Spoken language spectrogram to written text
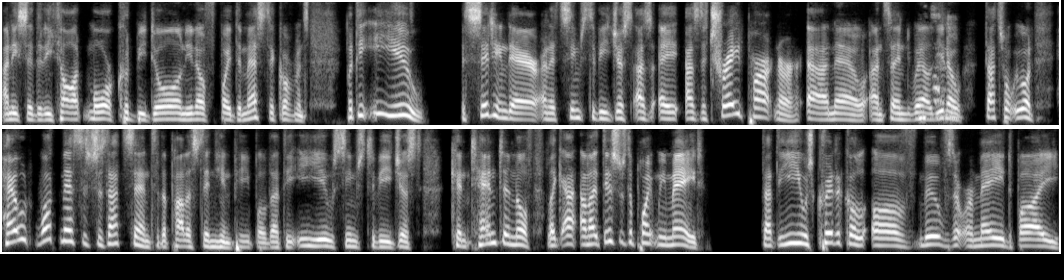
and he said that he thought more could be done, you know, by domestic governments. But the EU is sitting there and it seems to be just as a as the trade partner uh, now and saying well you know that's what we want how what message does that send to the palestinian people that the eu seems to be just content enough like and like, this was the point we made that the eu was critical of moves that were made by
